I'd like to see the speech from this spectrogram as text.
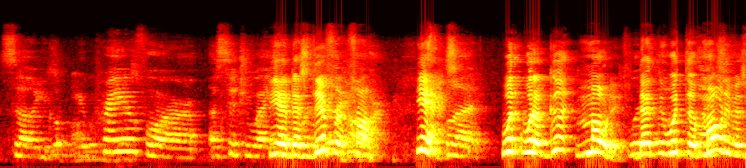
So you, you're praying for a situation. Yeah, that's with a good different from heart, yes. But With with a good motive. with, That with the motive you- is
